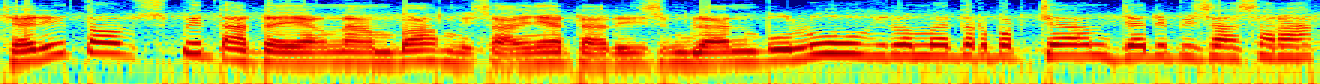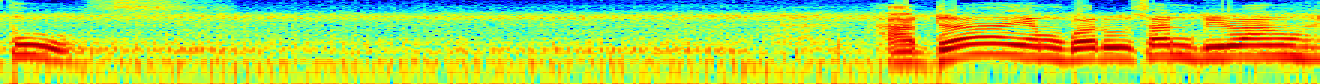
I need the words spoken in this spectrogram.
jadi top speed ada yang nambah misalnya dari 90 km per jam jadi bisa 100 ada yang barusan bilang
